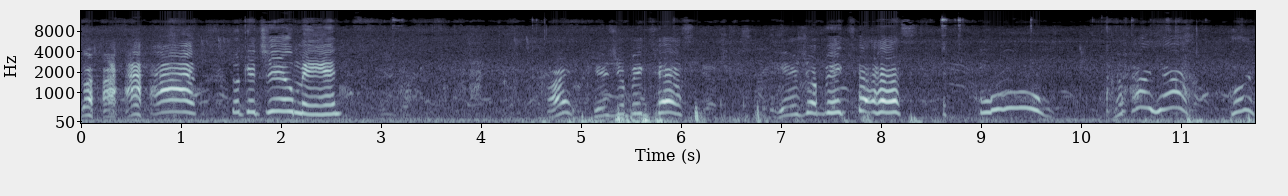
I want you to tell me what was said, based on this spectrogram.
Look at you, man. All right, here's your big test. Here's your big test. Ooh. Uh-huh, yeah. Good.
